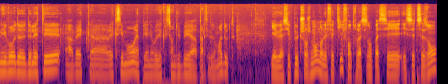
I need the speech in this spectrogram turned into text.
niveau de, l'été avec, euh, avec Simon et puis à niveau de Christian Dubé à partir du mois d'août. Il y a eu assez peu de changements dans l'effectif entre la saison passée et cette saison.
